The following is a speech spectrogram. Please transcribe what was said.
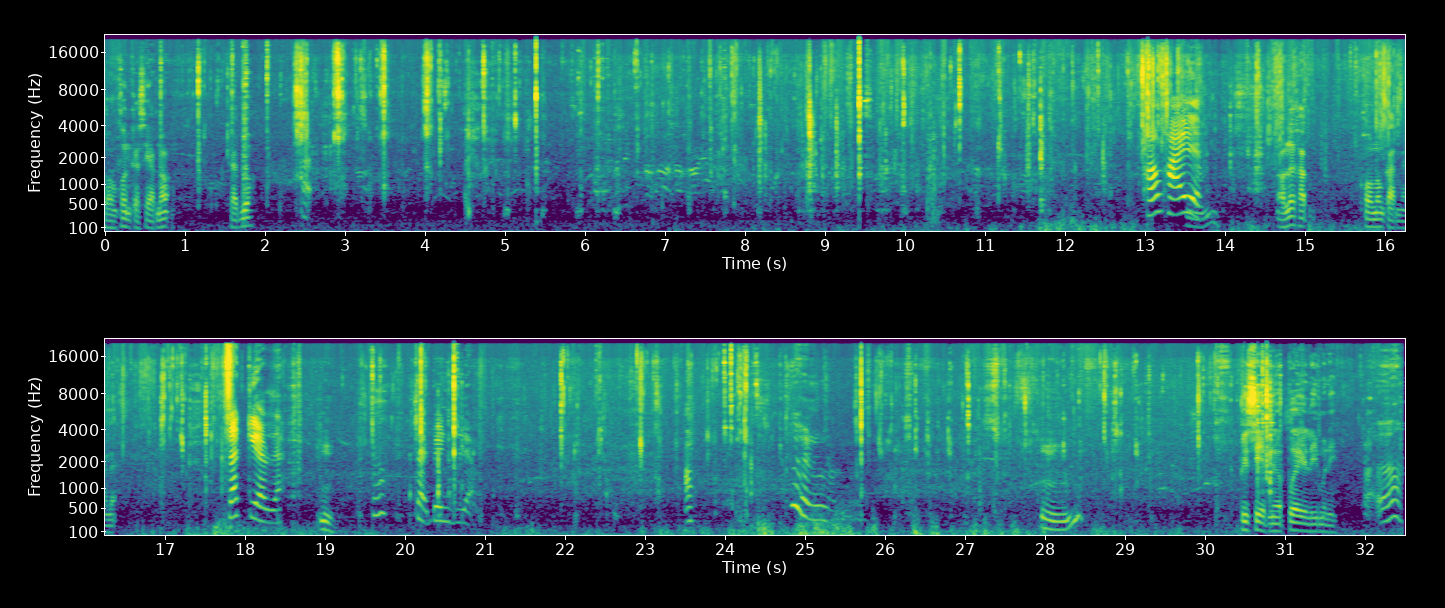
สองคนกระแสบเนาะครับโยของใครเนี่ยอืมเอาเลยครับ ของน้องกันนั่นแหละ จะเกลียดเลยอืมใส่เป็นเหลี่ยมเอาเพื่อนอืมพิเศษเนื้อเปื่อยรีมันนี่เออ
